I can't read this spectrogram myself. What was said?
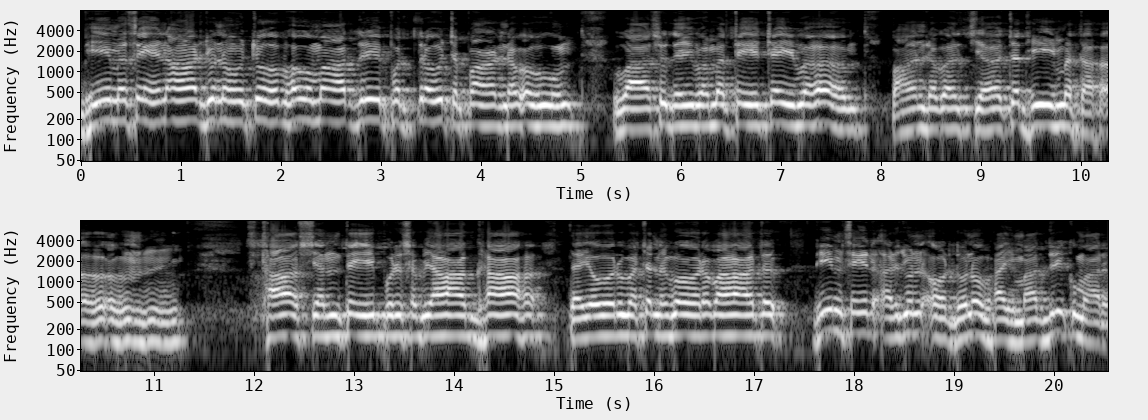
भीमसेन अर्जुन चो भवमाद्री पुत्र च पांडव, वासुदेव मते चैव पांडव से धीमत। स्थास्यन्ते पुरुष व्याघ्रा तयोर्वचन गौरवात। भीमसेन, अर्जुन और दोनों भाई माद्री कुमार,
